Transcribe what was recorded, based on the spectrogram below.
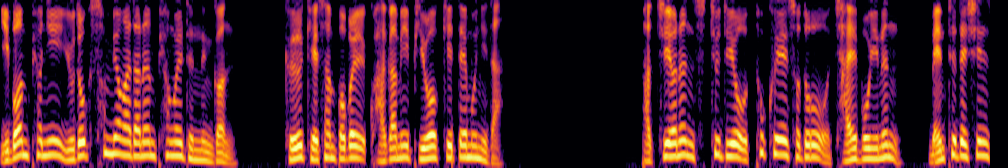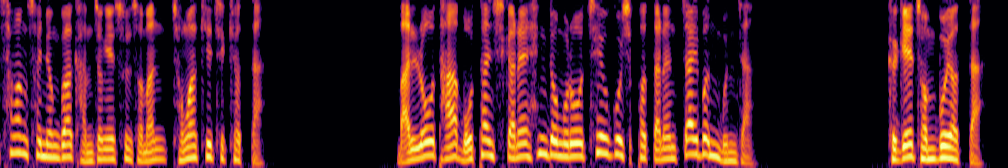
이번 편이 유독 선명하다는 평을 듣는 건 그 계산법을 과감히 비웠기 때문이다. 박지현은 스튜디오 토크에서도 잘 보이는 멘트 대신 상황 설명과 감정의 순서만 정확히 지켰다. 말로 다 못한 시간을 행동으로 채우고 싶었다는 짧은 문장. 그게 전부였다.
